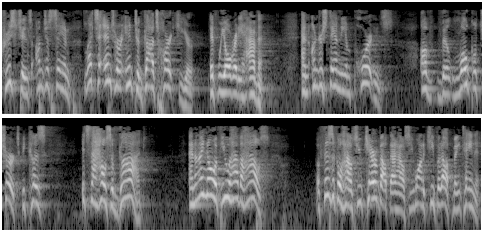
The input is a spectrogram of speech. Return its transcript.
Christians, I'm just saying, let's enter into God's heart here, if we already haven't, and understand the importance of the local church because it's the house of God. And I know if you have a house, a physical house, you care about that house, you want to keep it up, maintain it.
